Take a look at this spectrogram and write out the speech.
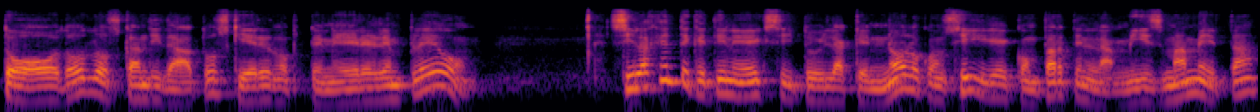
Todos los candidatos quieren obtener el empleo. Si la gente que tiene éxito y la que no lo consigue comparten la misma meta,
